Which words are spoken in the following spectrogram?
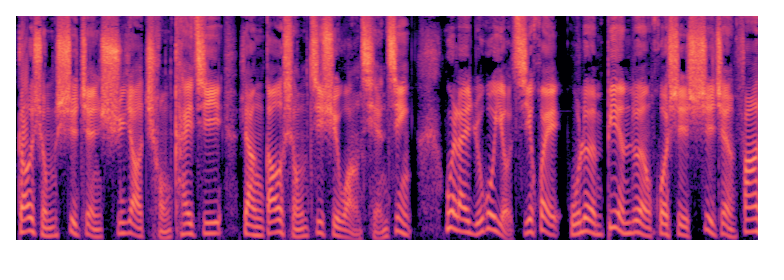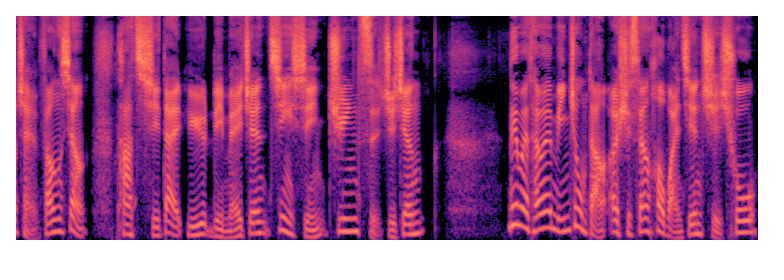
高雄市政需要重开机，让高雄继续往前进。未来如果有机会，无论辩论或是市政发展方向，他期待与李梅珍进行君子之争。另外，台湾民众党二十三号晚间指出，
